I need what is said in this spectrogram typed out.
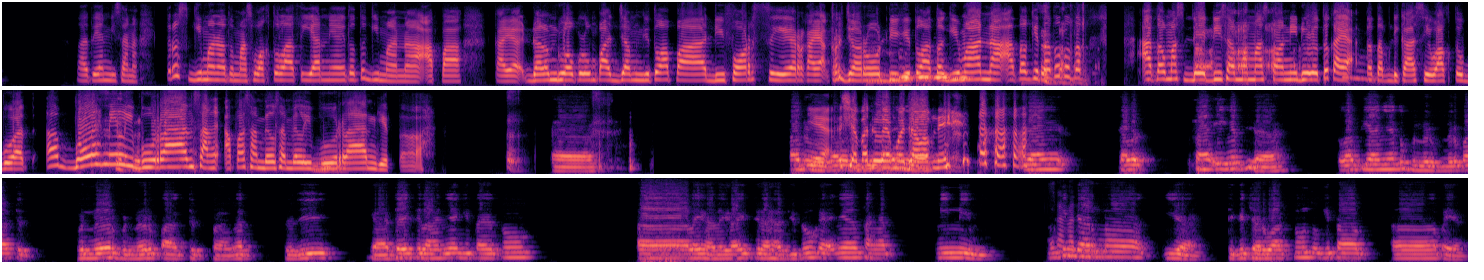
Latihan di sana. Terus gimana tuh Mas, waktu latihannya itu tuh gimana? Apa kayak dalam 24 jam gitu apa diforsir kayak kerja rodi gitu atau gimana? Atau kita tuh tetap atau Mas Dedi sama Mas Tony dulu tuh kayak tetap dikasih waktu buat "Eh, boleh nih liburan sang, apa sambil-sambil liburan gitu. Eh, aduh, Iya, kalau siapa dulu yang mau ya, jawab nih? yang kalau saya ingat ya latihannya itu bener-bener padat bener-bener padat banget jadi nggak ada istilahnya kita itu eh, leha-leha istirahat itu kayaknya sangat minim mungkin Sangat minim. karena iya dikejar waktu untuk kita eh, apa ya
